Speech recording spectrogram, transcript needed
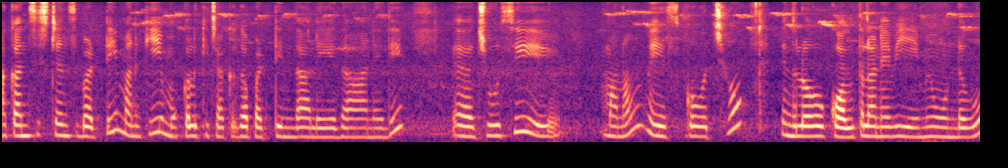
ఆ కన్సిస్టెన్సీ బట్టి మనకి మొక్కలకి చక్కగా పట్టిందా లేదా అనేది చూసి మనం వేసుకోవచ్చు. ఇందులో కొలతలు అనేవి ఏమీ ఉండవు.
